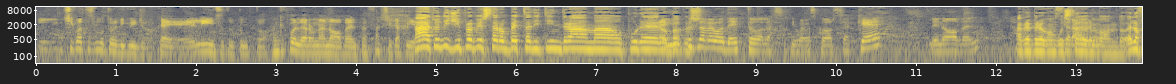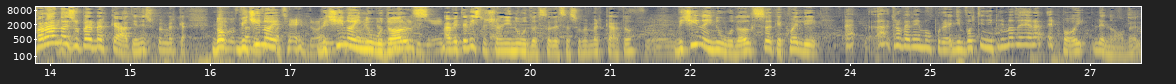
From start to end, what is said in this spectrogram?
i 50 sfumature di grigio, ok? E lì inizia tutto. Anche quello era una novel per farci capire. Ah, tu dici proprio sta robetta di teen drama oppure e roba io così? cosa avevo detto la settimana scorsa? Che le novel. Avrebbero conquistato il mondo. E lo faranno ai supermercati, nei supermercati. Do- vicino facendo, eh, vicino ai noodles. Avete visto ci sono i noodles adesso al supermercato? Sì. Vicino ai noodles, che quelli... eh, ah, troveremo pure gli involtini di primavera e poi le novel.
